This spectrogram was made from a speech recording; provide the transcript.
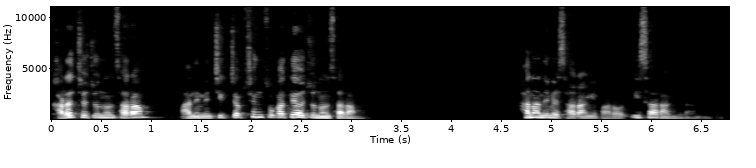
가르쳐주는 사람? 아니면 직접 생수가 되어주는 사람? 하나님의 사랑이 바로 이 사랑이라는 거죠.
